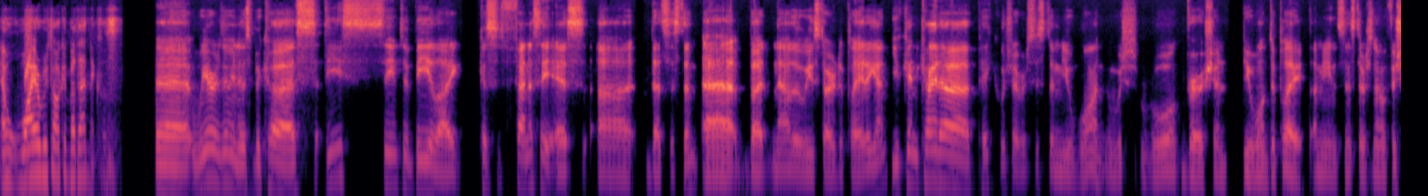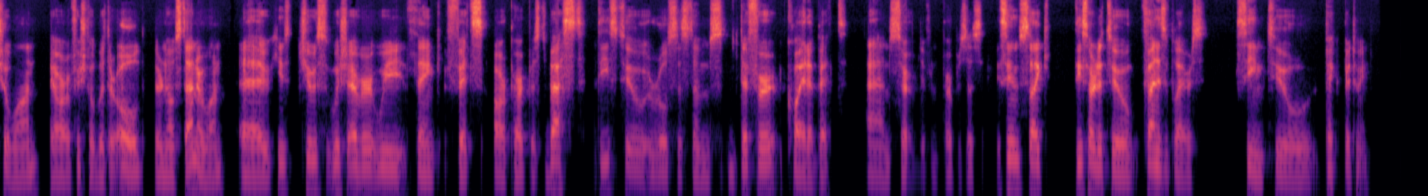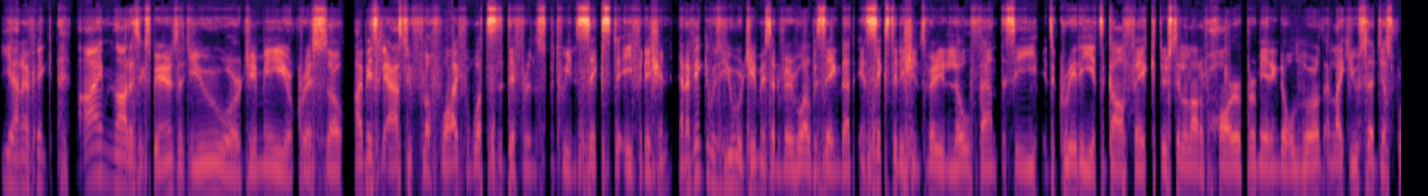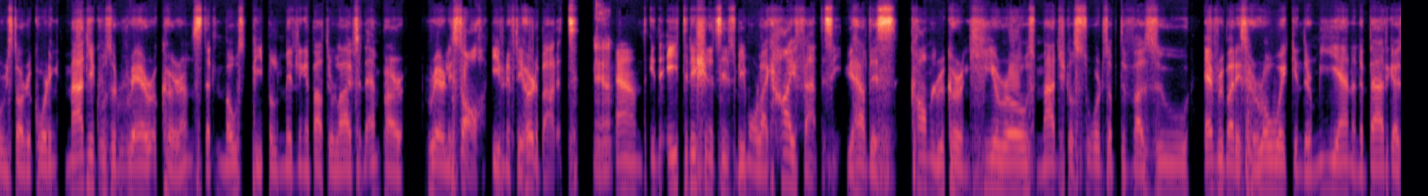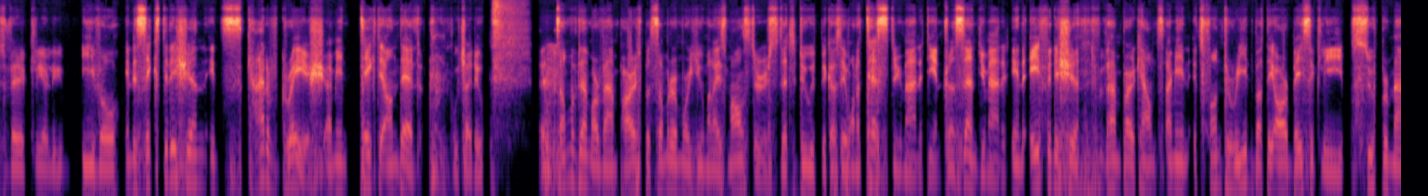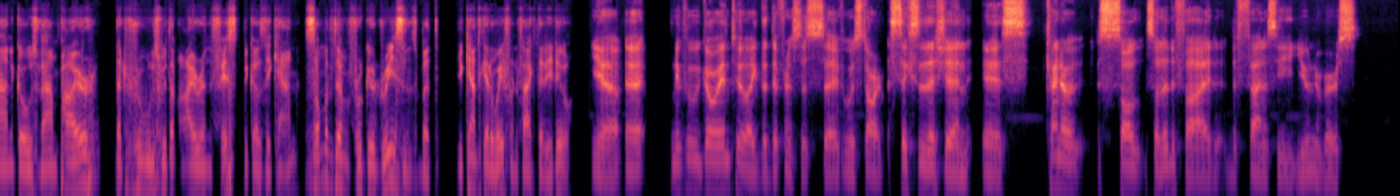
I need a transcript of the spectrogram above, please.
And why are we talking about that, Niklas? Uh, we are doing this because these seem to be like because fantasy is uh that system uh but now that we started to play it again you can kind of pick whichever system you want which rule version you want to play. I mean since there's no official one they are official but they're old there's no standard one uh you choose whichever we think fits our purpose best. These two rule systems differ quite a bit and serve different purposes. It seems like these are the two fantasy players seem to pick between. Yeah, and I think I'm not as experienced as you or Jimmy or Chris. So I basically asked you, Fluff Wife, what's the difference between sixth to eighth edition? And I think it was you or Jimmy said very well with saying that in sixth edition it's very low fantasy, it's gritty, it's gothic. There's still a lot of horror permeating the old world. And like you said just before we started recording, magic was a rare occurrence that most people middling about their lives in the Empire rarely saw, even if they heard about it. Yeah. And in the eighth edition, it seems to be more like high fantasy. You have this commonly recurring heroes, magical swords up the wazoo. Everybody's heroic in their Mian, and the bad guys very clearly evil. In the sixth edition, it's kind of grayish. I mean, take the undead, which I do. Some of them are vampires, but some of them are more humanized monsters that do it because they want to test humanity and transcend humanity. In the eighth edition, vampire counts, I mean, it's fun to read, but they are basically Superman goes vampire that rules with an iron fist because they can. Some of them for good reasons, but you can't get away from the fact that they do. Yeah. Uh, and if we go into like the differences, uh, if we start, sixth edition is kind of sol- solidified the fantasy universe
